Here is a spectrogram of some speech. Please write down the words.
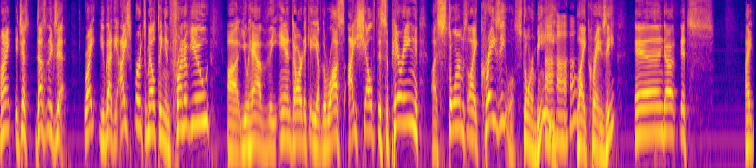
Right? It just doesn't exist. Right? You've got the icebergs melting in front of you. Uh, you have the Antarctica. You have the Ross ice shelf disappearing. Uh, storms like crazy. Well, stormy Uh-huh. like crazy. And uh, it's, I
